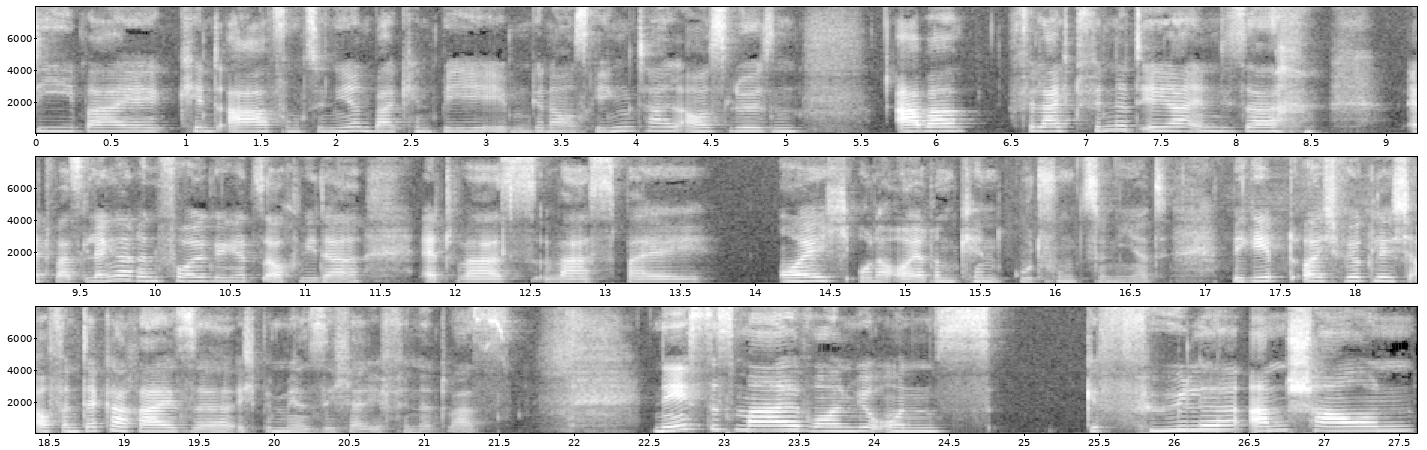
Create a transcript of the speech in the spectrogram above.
die bei Kind A funktionieren, bei Kind B eben genau das Gegenteil auslösen. Aber vielleicht findet ihr ja in dieser etwas längeren Folge jetzt auch wieder etwas, was bei euch oder eurem Kind gut funktioniert. Begebt euch wirklich auf Entdeckerreise. Ich bin mir sicher, ihr findet was. Nächstes Mal wollen wir uns Gefühle anschauen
